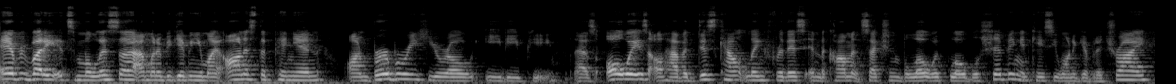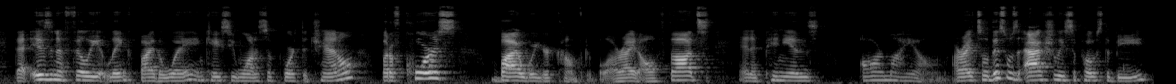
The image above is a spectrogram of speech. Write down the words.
Hey everybody, it's Melissa. I'm going to be giving you my honest opinion on Burberry Hero EDP. As always, I'll have a discount link for this in the comment section below with global shipping in case you want to give it a try. That is an affiliate link, by the way, in case you want to support the channel. But of course, buy where you're comfortable, all right? All thoughts and opinions are my own, all right? So this was actually supposed to be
